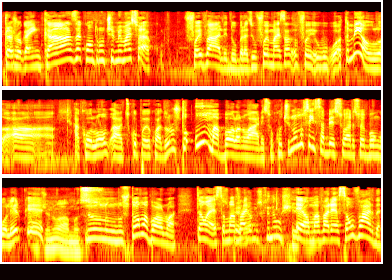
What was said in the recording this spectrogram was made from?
para jogar em casa contra um time mais fraco. Foi válido. O Brasil foi mais. Foi, também a, a, Colômbia. a- desculpa, o Equador não chutou uma bola no Alisson. Continuo sem saber se o Alisson é bom goleiro, porque. Continuamos. Não, não, não chutou uma bola no ar. Então, essa é uma não chegue, É né? uma variação válida.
